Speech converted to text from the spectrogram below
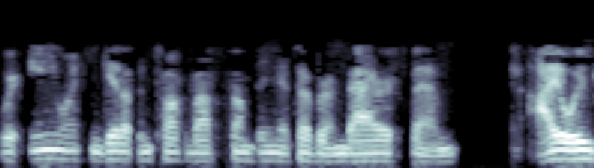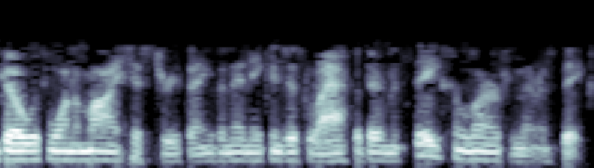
where anyone can get up and talk about something that's ever embarrassed them. I always go with one of my history things, and then they can just laugh at their mistakes and learn from their mistakes.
